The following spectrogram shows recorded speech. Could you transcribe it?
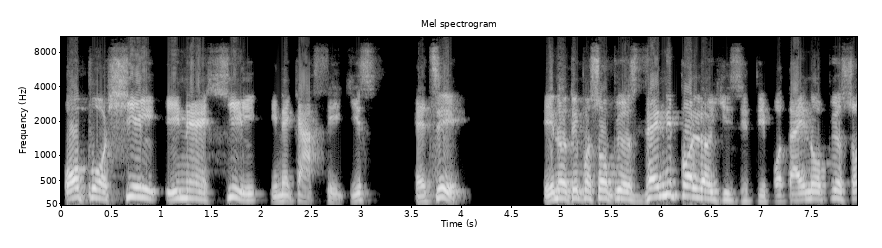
όπου ο Χιλ είναι Χιλ, είναι καθήκης, έτσι. Είναι ο τύπος ο οποίος δεν υπολογίζει τίποτα, είναι ο, οποίος, ο,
